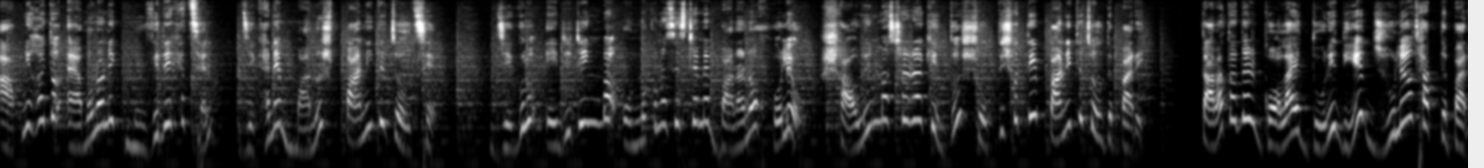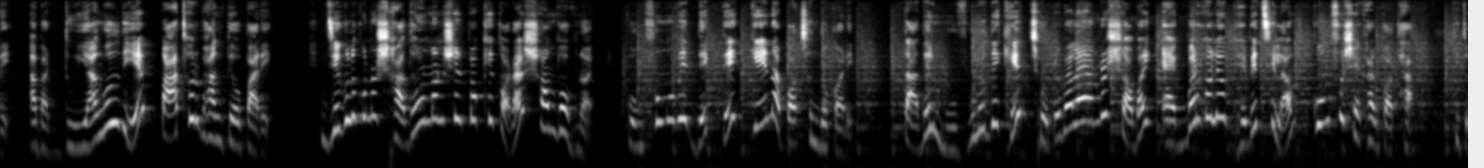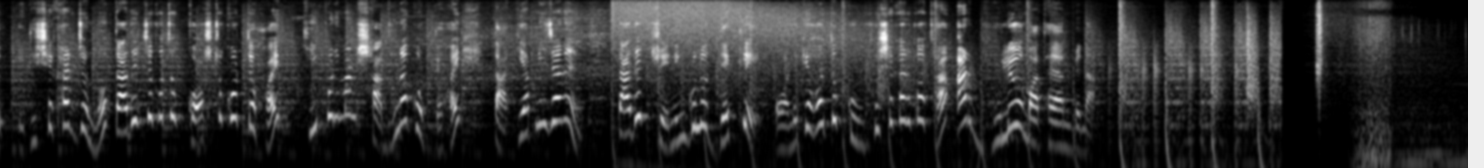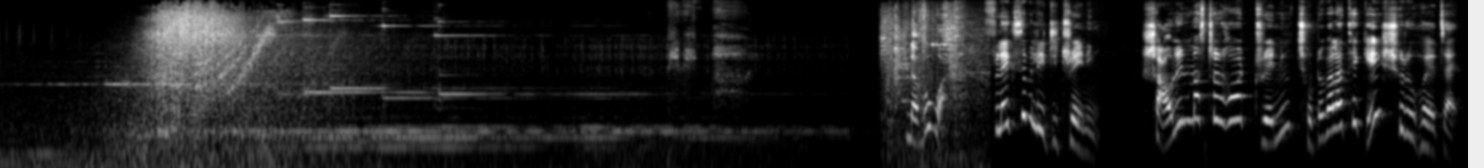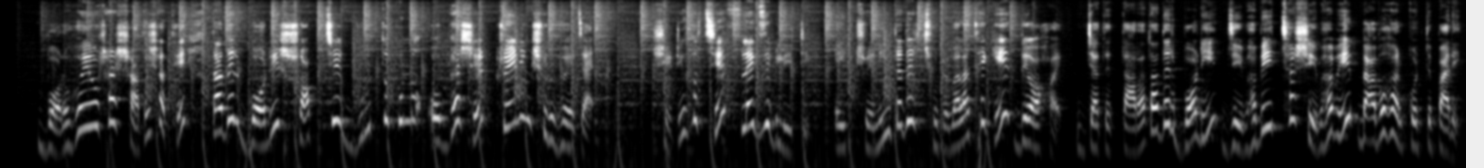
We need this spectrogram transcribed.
আপনি হয়তো এমন অনেক মুভি দেখেছেন যেখানে মানুষ পানিতে চলছে, যেগুলো এডিটিং বা অন্য কোনো সিস্টেমে বানানো হলেও শাওলিন মাস্টাররা কিন্তু সত্যি সত্যি পানিতে চলতে পারে। তারা তাদের গলায় দড়ি দিয়ে ঝুলেও থাকতে পারে, আবার দুই আঙুল দিয়ে পাথর ভাঙতেও পারে। যেগুলো কোনো সাধারণ মানুষের পক্ষে করা সম্ভব নয়। কুংফু মুভি দেখতে কে না পছন্দ করে? তাদের মুভগুলো দেখে ছোটবেলায় আমরা সবাই একবার হলেও ভেবেছিলাম কুংফু শেখার কথা। কিন্তু এটি শেখার জন্য তাদের যে কত কষ্ট করতে হয়, কি পরিমাণ সাধনা করতে হয়, তা কি আপনি জানেন? তাদের ট্রেনিংগুলো দেখলে অনেকে হয়তো কুংফু শেখার কথা আর ভুলেও মাথায় আনবে না। Number one flexibility training Shaolin master হওয়ার ট্রেনিং ছোটবেলা থেকে শুরু হয়ে যায়। বড় হয়ে ওঠার সাথে সাথে তাদের বডির সবচেয়ে গুরুত্বপূর্ণ অভ্যাসের ট্রেনিং শুরু হয়ে যায়। সেটি হচ্ছে ফ্লেক্সিবিলিটি এই ট্রেনিং তাদের ছোটবেলা থেকে দেওয়া হয়, যাতে তারা তাদের বডি যেভাবে ইচ্ছা সেভাবে ব্যবহার করতে পারে।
